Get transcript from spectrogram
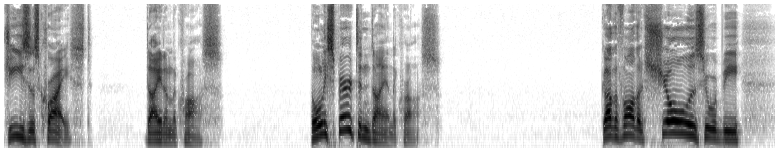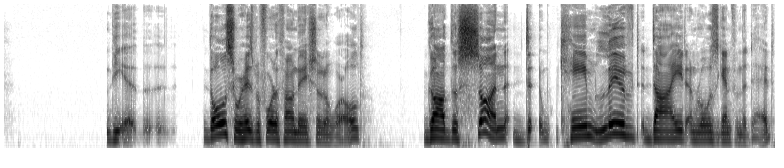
Jesus Christ died on the cross. The Holy Spirit didn't die on the cross. God the Father chose who would be the those who were his before the foundation of the world. God the Son d- came, lived, died, and rose again from the dead.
